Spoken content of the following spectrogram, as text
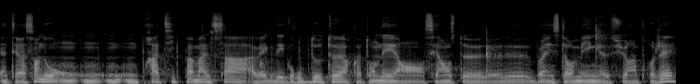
intéressant. Nous, on, pratique pas mal ça avec des groupes d'auteurs quand on est en séance de, brainstorming sur un projet.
